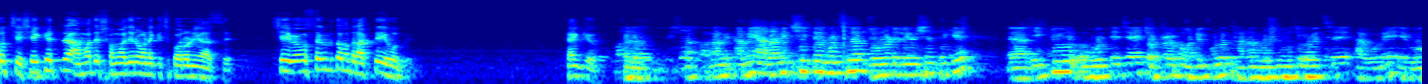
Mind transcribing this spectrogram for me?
হচ্ছে সেই ক্ষেত্রে আমাদের সমাজের অনেক কিছু করণীয় আছে। সেই ব্যবস্থাগুলো তো আমাদের রাখতেই হবে। থ্যাংক ইউ আমি আমি আলামিন শিকদার বলছিলাম যমুনা টেলিভিশন থেকে। একটু বলতে চাই, চট্টগ্রামে অনেকগুলো থানা বসীভূত হয়েছে আগুনে এবং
